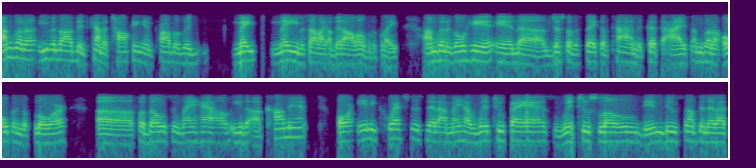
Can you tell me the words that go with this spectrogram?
I'm going to, even though I've been kind of talking and probably may may even sound like I've been all over the place. I'm going to go ahead and uh, just for the sake of time to cut the ice, I'm going to open the floor uh, for those who may have either a comment or any questions that I may have went too fast, went too slow, didn't do something that I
